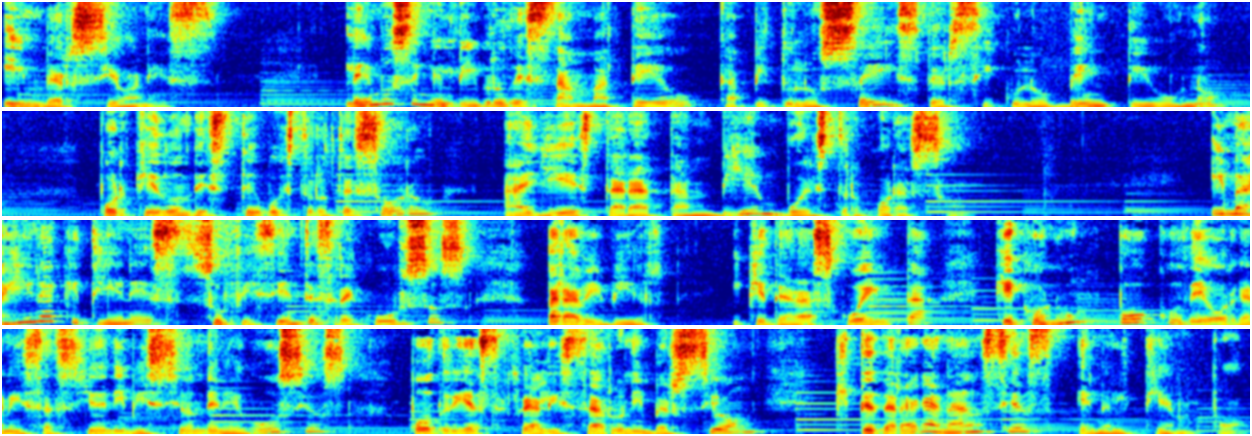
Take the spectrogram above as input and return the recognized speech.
Inversiones. Leemos en el libro de San Mateo, capítulo 6, versículo 21, porque donde esté vuestro tesoro, allí estará también vuestro corazón. Imagina que tienes suficientes recursos para vivir y que te das cuenta que con un poco de organización y visión de negocios podrías realizar una inversión que te dará ganancias en el tiempo.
